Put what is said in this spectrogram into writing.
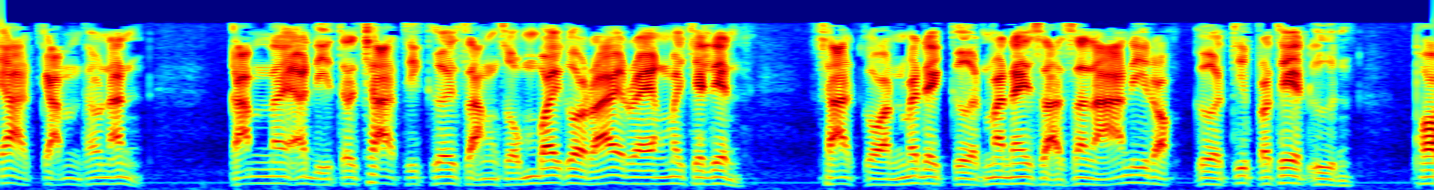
ยาทกรรมเท่านั้น กรรมในอดีตชาติที่เคยสั่งสมไว้ก็ร้ายแรงไม่ใช่เล่น ชาติก่อนไม่ได้เกิดมาในศาสนานี่หรอกเกิดที่ประเทศอื่น พ่อ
